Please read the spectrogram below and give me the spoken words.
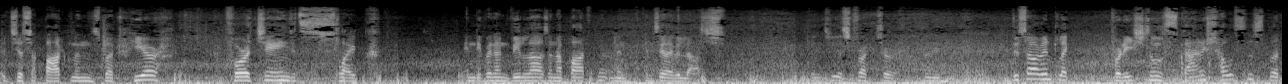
it's just apartments. But here for a change it's like independent villas and apartments. I mean, you can see the villas. You can see the structure. I mean, these aren't like traditional Spanish houses, but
